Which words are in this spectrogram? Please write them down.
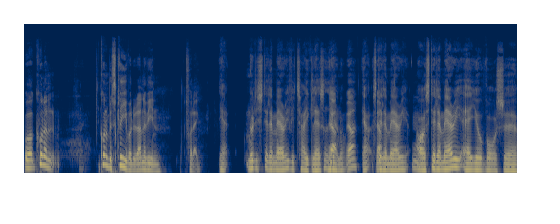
Og hvordan, hvordan beskriver du denne vinen for deg? Nu er det Stella Mary, vi tager i glasset her nu. ja. Ja, Stella Mary. Mm. Og Stella Mary er jo vores, øh,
